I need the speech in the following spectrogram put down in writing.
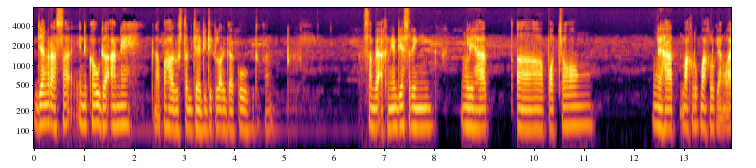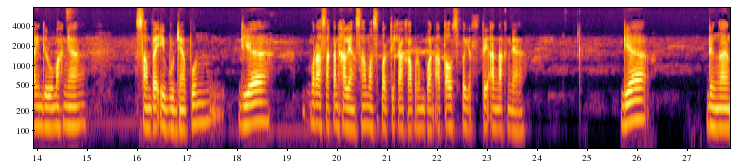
Dia ngerasa ini kau udah aneh, kenapa harus terjadi di keluargaku gitu kan sampai akhirnya dia sering melihat uh, pocong melihat makhluk-makhluk yang lain di rumahnya. Sampai ibunya pun dia merasakan hal yang sama seperti kakak perempuan atau seperti anaknya. Dia dengan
